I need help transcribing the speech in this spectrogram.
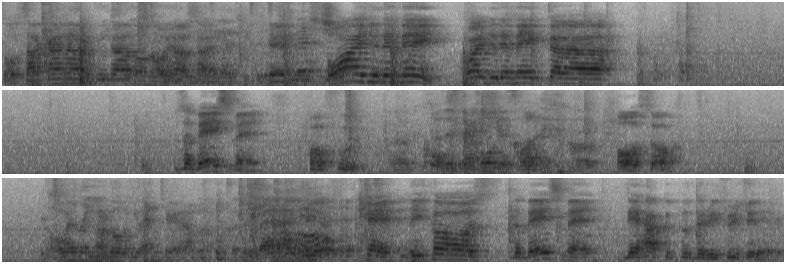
So sakana, kudano no yasai. Okay. Why do they make? Why do they make uh, the basement for food? Uh, the coldest one. Also. It's where like you go, you enter. I don't know. That's a bad idea. Okay, because the basement they have to put the refrigerator.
